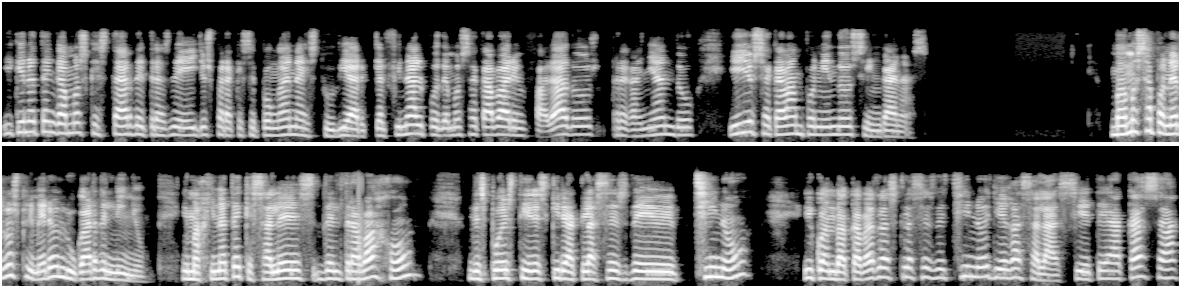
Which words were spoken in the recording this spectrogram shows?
y que no tengamos que estar detrás de ellos para que se pongan a estudiar, que al final podemos acabar enfadados, regañando y ellos se acaban poniendo sin ganas. Vamos a ponernos primero en lugar del niño. Imagínate que sales del trabajo, después tienes que ir a clases de chino y cuando acabas las clases de chino llegas a las 7 a casa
